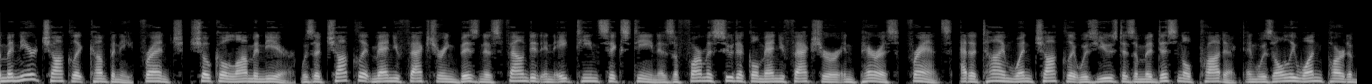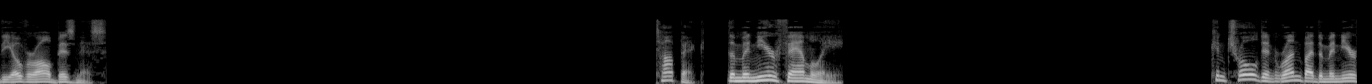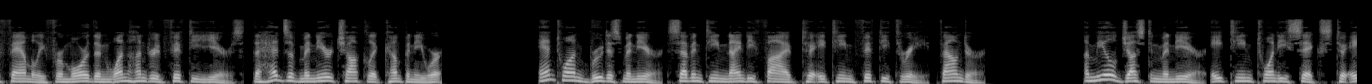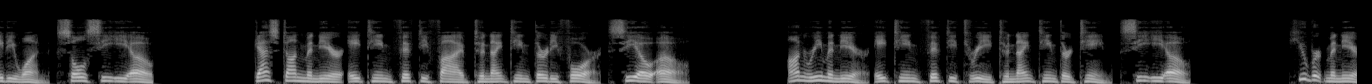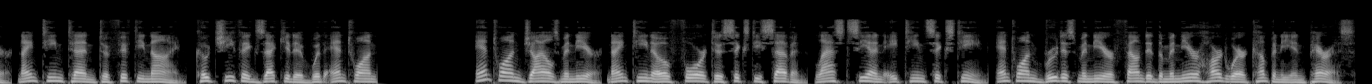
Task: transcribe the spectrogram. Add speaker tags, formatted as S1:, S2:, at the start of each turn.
S1: The Menier Chocolate Company French, Chocolat Menier was a chocolate manufacturing business founded in 1816 as a pharmaceutical manufacturer in Paris, France, at a time when chocolate was used as a medicinal product and was only one part of the overall business. The Menier family Controlled and run by the Menier family for more than 150 years, the heads of Menier Chocolate Company were Antoine Brutus Menier (1795–1853), founder. Émile Justin Menier (1826–81), sole CEO. Gaston Menier (1855–1934), COO. Henri Menier (1853–1913), CEO. Hubert Menier (1910–59), co-chief executive with Antoine. Antoine Giles Menier (1904–67), last SIA in 1816. Antoine Brutus Menier founded the Menier Hardware Company in Paris.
